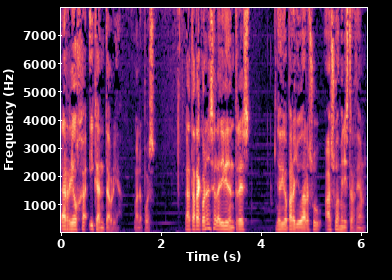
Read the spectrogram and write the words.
La Rioja y Cantabria. Bueno, pues la tarraconense la divide en tres, ya digo, para ayudar a su, administración.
